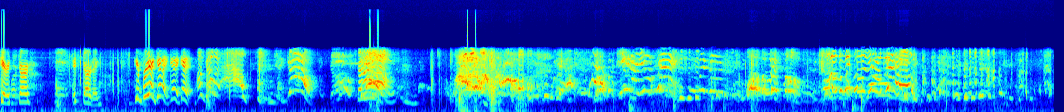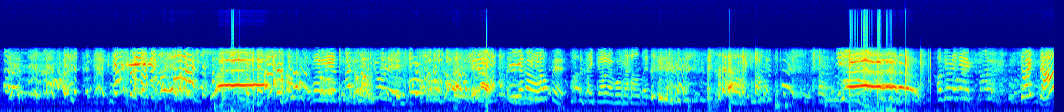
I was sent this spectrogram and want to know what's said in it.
Here, it's start. It's starting. Here, Bria, get it, get it, get it. I'm going. Ow! god, I wore the helmet. oh my god. Yeah! I'm doing it next. Do I stop?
